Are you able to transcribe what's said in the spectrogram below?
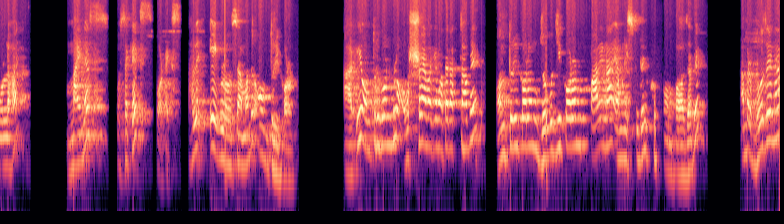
করলে হয় মাইনাস এক্স এগুলো হচ্ছে আমাদের অন্তরীকরণ। আর এই অন্তরীকরণগুলো অবশ্যই আমাকে মাথায় রাখতে হবে। অন্তরীকরণ, যোগজীকরণ পারে না, এমন স্টুডেন্ট খুব কম পাওয়া যাবে। আবার বোঝে না,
